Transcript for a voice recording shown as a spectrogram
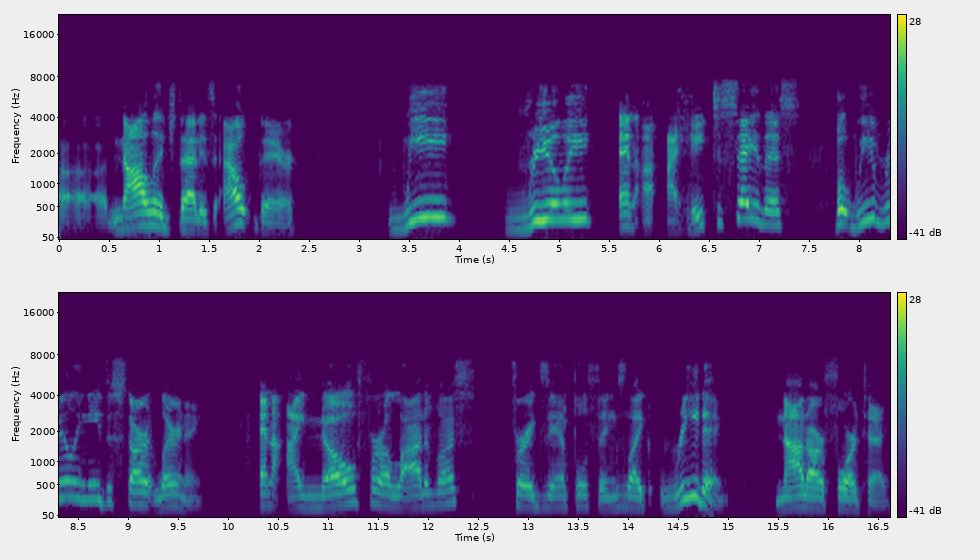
uh, knowledge that is out there, we really and I, I hate to say this, but we really need to start learning. And I know for a lot of us, for example, things like reading, not our forte.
